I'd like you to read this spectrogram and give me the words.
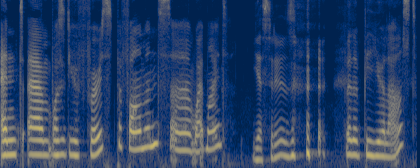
And um, was it your first performance, uh, Wild Mind? Yes, it is. Will it be your last?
